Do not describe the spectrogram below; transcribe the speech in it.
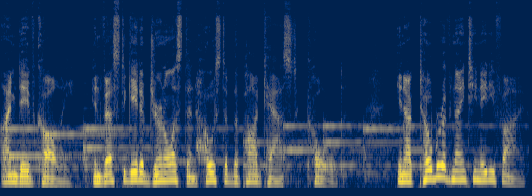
I'm Dave Cawley, investigative journalist and host of the podcast Cold. In October of 1985,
